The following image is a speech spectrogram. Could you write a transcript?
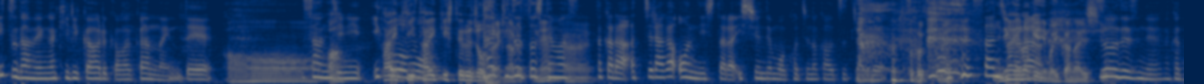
い、つ画面が切り替わるか分かんないのであー。3時に以降もあ待機待機してる状態待機ずっとしてます、はい。だからあちらがオンにしたら一瞬でもうこっちの顔映っちゃうんで そうですね。3時からいないわけにもいかないし。そうですね。なんか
